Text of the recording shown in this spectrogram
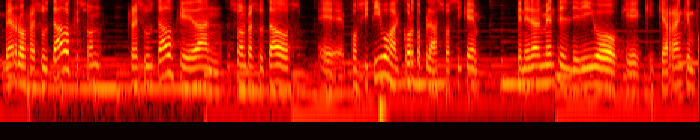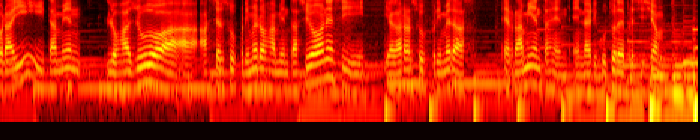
ver los resultados, que son resultados que dan, son resultados eh, positivos al corto plazo. Así que generalmente le digo que, arranquen por ahí y también los ayudo a, hacer sus primeras ambientaciones y, agarrar sus primeras herramientas en la agricultura de precisión.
